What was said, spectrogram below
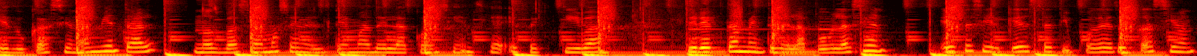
educación ambiental nos basamos en el tema de la conciencia efectiva directamente de la población. Es decir, que este tipo de educación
